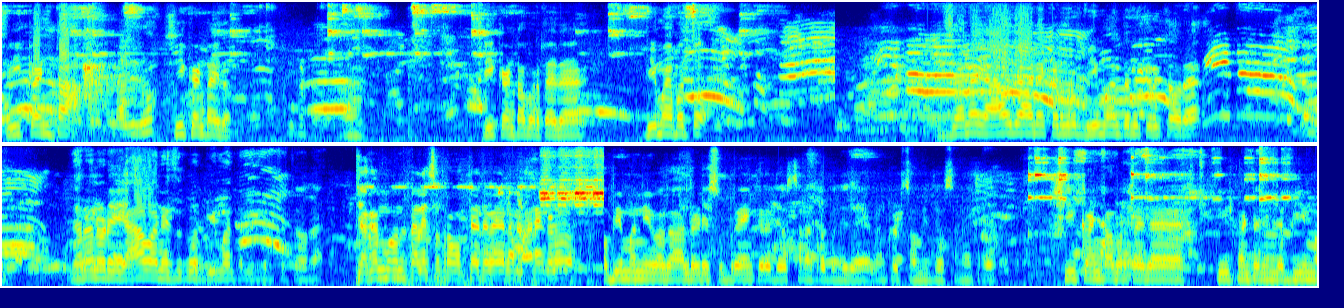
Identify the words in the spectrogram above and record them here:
ಶ್ರೀಕಂಠ. ಶ್ರೀಕಂಠ ಇದು. ಶ್ರೀಕಂಠ ಬರ್ತಾ ಇದೆ. ಭೀಮಾ ಬತ್ತು ಜನ ಯಾವುದೇ ಆನೆ ಕಡಿದ್ರು ಭೀಮಾ ಅಂತಾನೆ ತಿರುಗ್ತವ್ರೆ. ಜನ ನೋಡಿ ಯಾವ ಆನೆ ಸಿಗೋ ಭೀಮಾ ಅಂತಾನೆ ತಿರುಗ್ತವ್ರೆ. ಜಗನ್ಮೋಹನ್ ಪ್ಯಾಲೇಸ್ ಹತ್ರ ಹೋಗ್ತಾ ಇದ್ದೇವೆ. ನಮ್ಮ ಮನೆಗಳು ಅಭಿಮನ್ಯು ಇವಾಗ ಆಲ್ರೆಡಿ ಸುಬ್ರಹ್ಮಣ್ಯರ ದೇವಸ್ಥಾನ ಹತ್ರ ಬಂದಿದೆ. ವೆಂಕಟ ಸ್ವಾಮಿ ದೇವಸ್ಥಾನ ಹತ್ರ. ಶ್ರೀಕಂಠ ಬರ್ತಾ ಇದೆ. ಶ್ರೀಕಂಠನಿಂದ ಭೀಮ.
